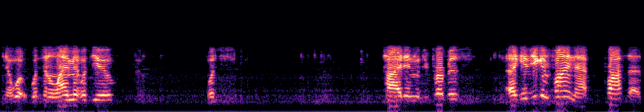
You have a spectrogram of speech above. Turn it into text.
You know what what's in alignment with you, what's tied in with your purpose. Like if you can find that process,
